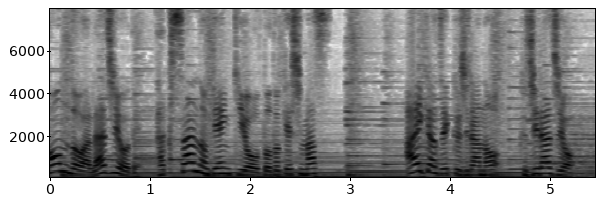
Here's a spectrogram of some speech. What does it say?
今度はラジオでたくさんの元気をお届けします。愛風クジラのクジラジオ。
